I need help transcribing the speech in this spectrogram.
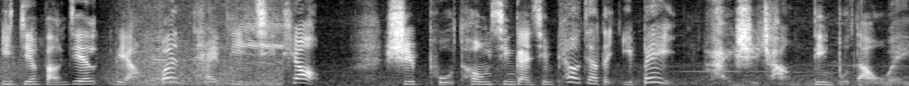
一间房间两万台币起跳，是普通新干线票价的一倍，还时常订不到位。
